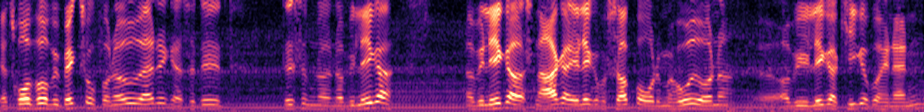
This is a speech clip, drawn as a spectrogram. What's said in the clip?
jeg tror på, at vi begge to får noget ud af det. Ikke? Altså det, det er som, når, når, vi ligger, når vi ligger og snakker, jeg ligger på subboardet med hovedet under, og vi ligger og kigger på hinanden,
